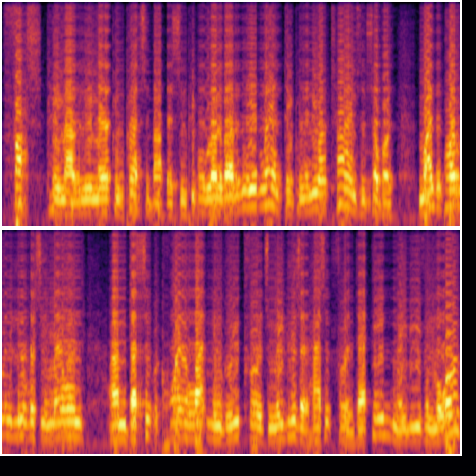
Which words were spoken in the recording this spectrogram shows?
fuss came out in the American press about this, and people wrote about it in the Atlantic and the New York Times and so forth. My department at the University of Maryland um, doesn't require Latin and Greek for its majors. It has it for a decade, maybe even more,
